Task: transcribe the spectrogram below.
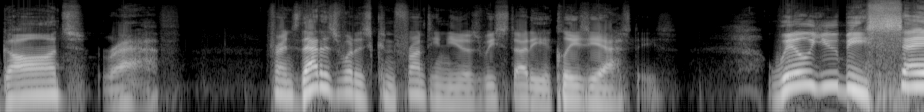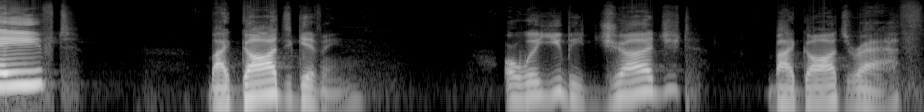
God's wrath. Friends, that is what is confronting you as we study Ecclesiastes. Will you be saved by God's giving, or will you be judged by God's wrath?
